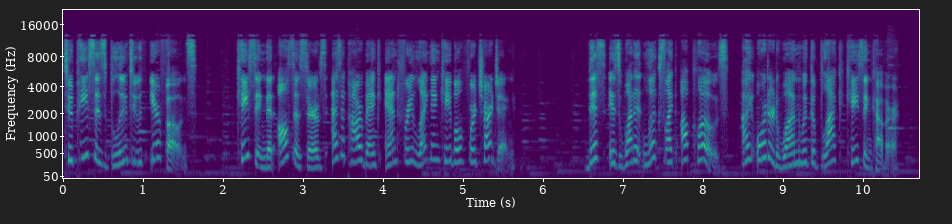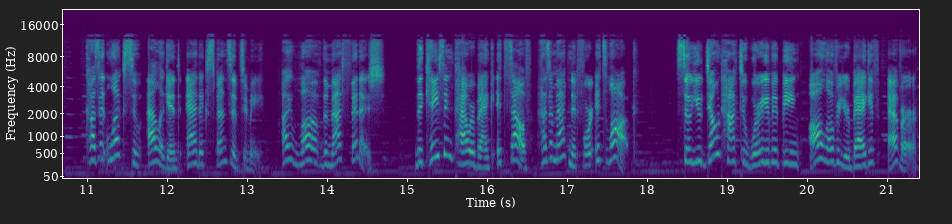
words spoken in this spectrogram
Two pieces Bluetooth earphones. Casing that also serves as a power bank and free lightning cable for charging. This is what it looks like up close. I ordered one with the black casing cover. Cause it looks so elegant and expensive to me. I love the matte finish. The casing power bank itself has a magnet for its lock. So you don't have to worry of it being all over your bag if ever.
